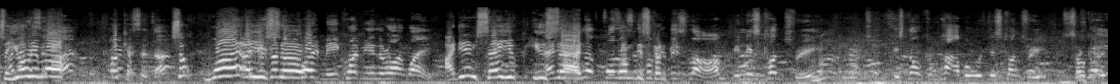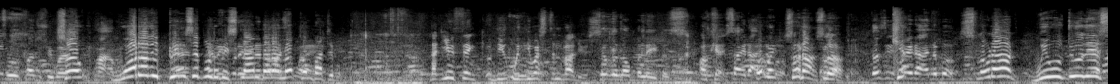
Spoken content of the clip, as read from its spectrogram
So I your remark. that. I never Okay. said that. So why are you to so? quote me, quote me in the right way. I didn't say you. You Anyone said that follows from the this country. of Islam in this country mm-hmm. is not compatible with this country. So go to a country where So, it's what are the principles let of me put it Islam that are not way. compatible? That you think with the, with the Western values? To the non-believers. Okay. Say that Wait, wait, slow down, slow down. Does it say that in the book? Slow down. We will do this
